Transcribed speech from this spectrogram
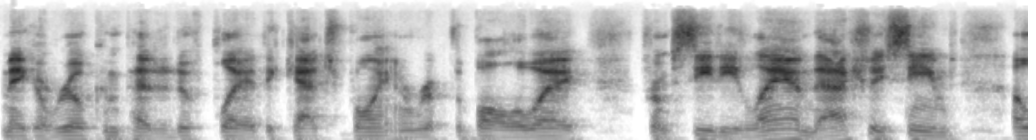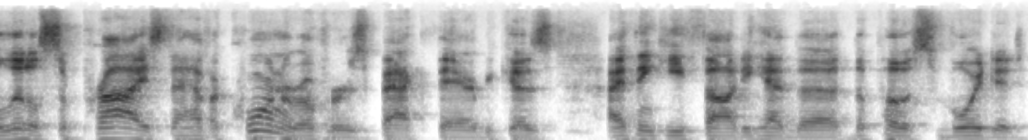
make a real competitive play at the catch point, and rip the ball away from CeeDee Lamb. That actually seemed a little surprised to have a corner over his back there because I think he thought he had the the post voided.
